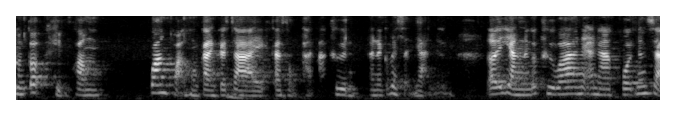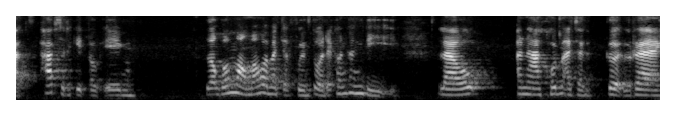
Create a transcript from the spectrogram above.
มันก็เห็นความกว้างขวางของการกระจายการส่งผ่านมากขึ้น อันนั้นก็เป็นสัญญาณหนึ่งแล้วอีกอย่างหนึ่งก็คือว่าในอนาคตเนื่องจากภาพเศรษฐกิจเราเอง เราก็มองว่ามันจะฟื้นตัวได้ค่อนข้างดี แล้วอนาคตอาจจะเกิดแรง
